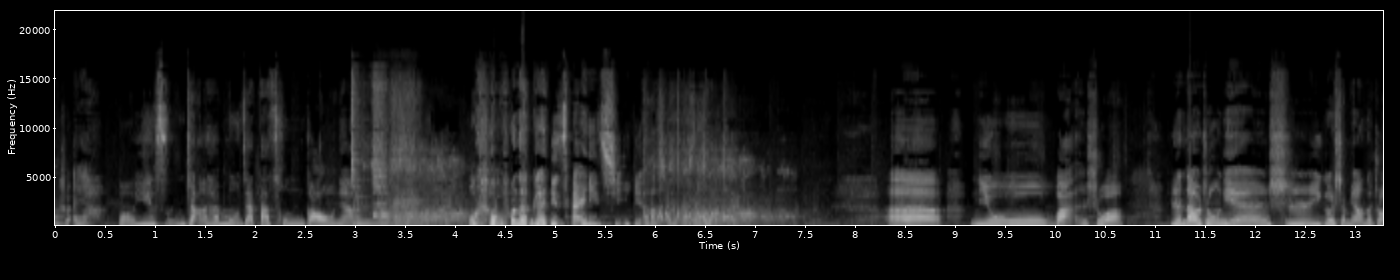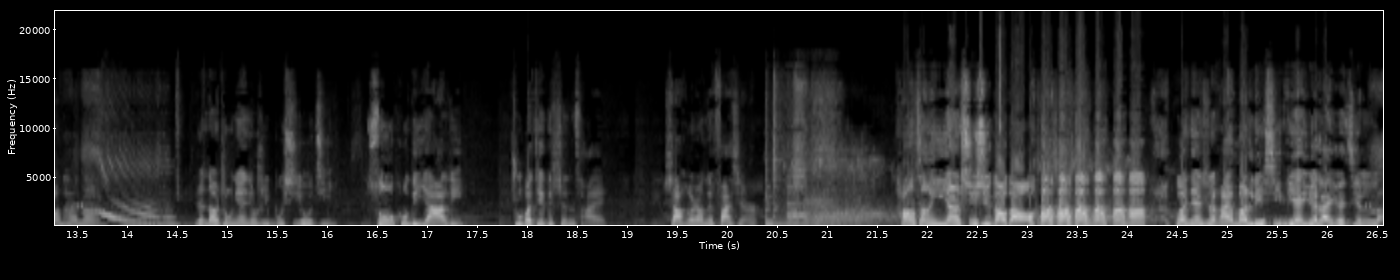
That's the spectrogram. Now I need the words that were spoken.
你说，哎呀，不好意思，你长得还没我家大葱高呢，我可不能跟你在一起呀。呃，牛婉说，人到中年是一个什么样的状态呢？人到中年就是一部《西游记》，孙悟空的压力，猪八戒的身材，沙和尚的发型，唐僧一样絮絮叨叨，关键是还嘛离西天越来越近了。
